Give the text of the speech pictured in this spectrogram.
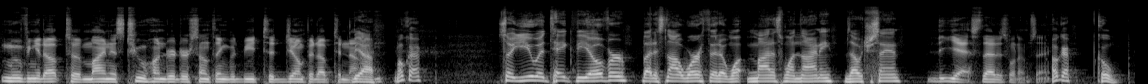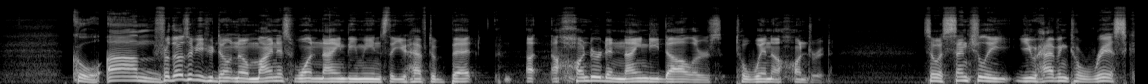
moving it up to minus 200 or something would be to jump it up to nine. Yeah. Okay. So you would take the over, but it's not worth it at one, minus one ninety. Is that what you're saying? Yes, that is what I'm saying. Okay. Cool. Cool. Um, For those of you who don't know, minus 190 means that you have to bet a- $190 to win 100. So essentially, you're having to risk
